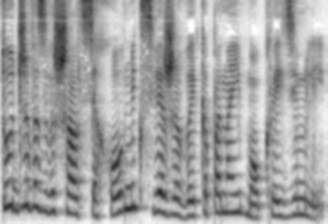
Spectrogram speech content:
Тут же возвышался холмик свежевыкопанной мокрой земли.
